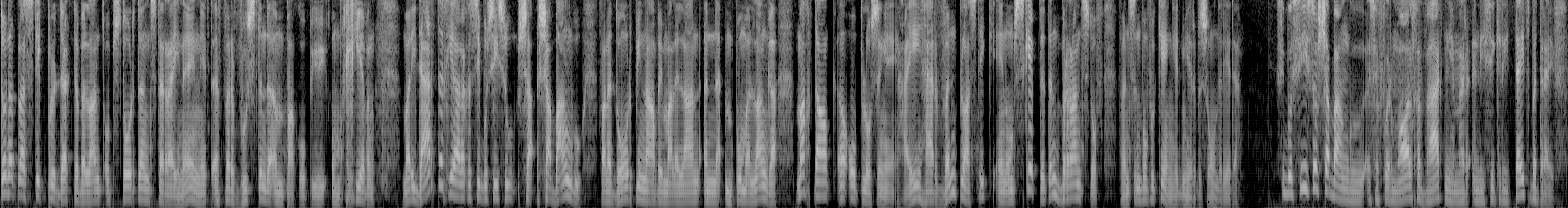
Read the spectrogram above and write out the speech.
Tonne plastiekprodukte beland op stortingsterreine en het 'n verwoestende impak op die omgewing. Maar die 30-jarige Sibusiso Shabangu van 'n dorpie naby Malelan in Mpumalanga mag dalk 'n oplossing hê. Hy herwin plastiek en omskep dit in brandstof. Vincent Mofokeng het meer besonderhede. Sibusiso Shabangu is 'n voormalige werknemer in die sekuriteitsbedryf.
